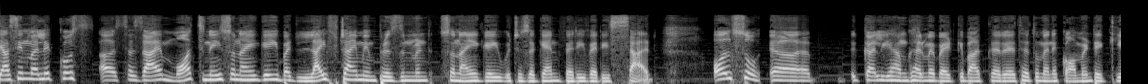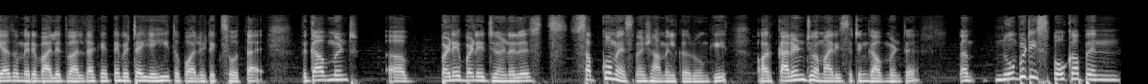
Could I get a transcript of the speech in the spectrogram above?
Yasin Malik को सजाए मौत नहीं सुनाई गई बट लाइफ टाइम इम्प्रिजनमेंट सुनाई गई which is again very very sad also कल ये हम घर में बैठ के बात कर रहे थे तो मैंने कमेंट एक किया तो मेरे वालिद वालदा कहते हैं, बेटा, यही तो पॉलिटिक्स होता है. द गवर्नमेंट बड़े बड़े जर्नलिस्ट सबको मैं इसमें शामिल करूँगी, और करंट जो हमारी सिटिंग गवर्नमेंट है nobody spoke up in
